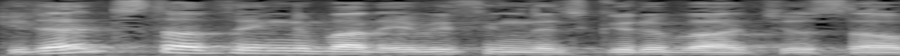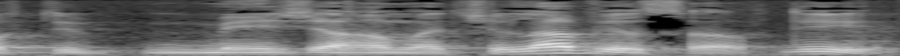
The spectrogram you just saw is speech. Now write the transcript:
You don't start thinking about everything that's good about yourself to measure how much you love yourself, do you?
